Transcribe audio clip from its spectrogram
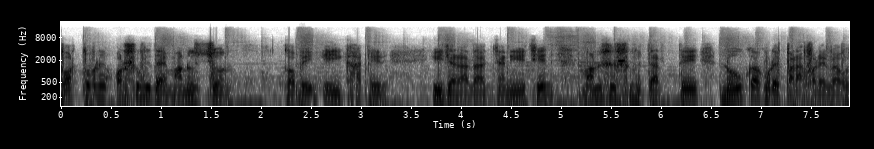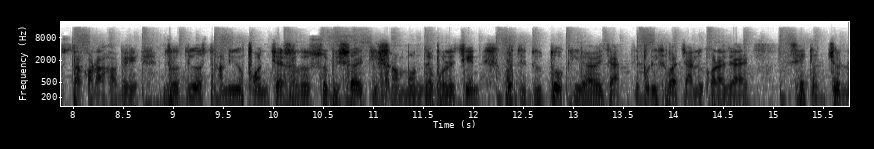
বর্তমানে অসুবিধায় মানুষজন তবে এই ঘাটের ইজারাদার জানিয়েছেন মানুষের সুবিধার্থে নৌকা করে পারাপারের ব্যবস্থা করা হবে। যদিও স্থানীয় পঞ্চায়েত সদস্য বিষয়টি সম্বন্ধে বলেছেন অতি দ্রুত কীভাবে যাত্রী পরিষেবা চালু করা যায় সেটির জন্য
